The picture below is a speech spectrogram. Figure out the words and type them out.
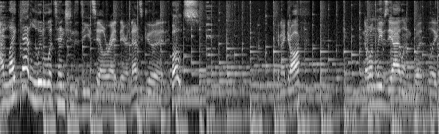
I like that little attention to detail right there. That's good. Boats. Can I get off? No one leaves the island, but, like,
